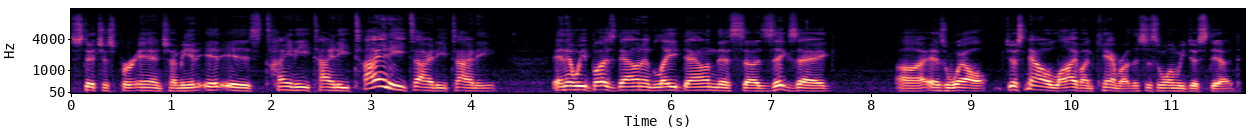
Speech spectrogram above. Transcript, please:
stitches per inch. I mean, it is tiny, tiny, tiny, tiny, tiny. And then we buzzed down and laid down this uh, zigzag uh, as well, just now live on camera. This is the one we just did.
